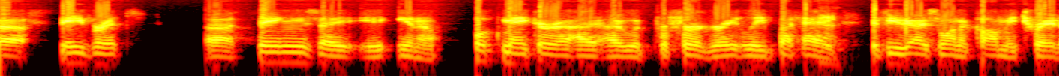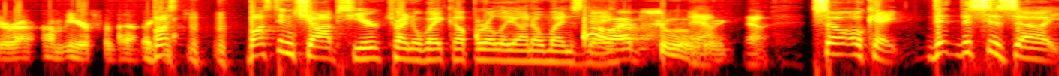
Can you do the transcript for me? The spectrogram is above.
uh, favorite uh, things. I, you know, bookmaker, I, I would prefer greatly. But hey, if you guys want to call me trader, I- I'm here for that. Bust, busting chops here, trying to wake up early on a Wednesday. Oh, absolutely. Yeah, yeah. So, okay, th- this is. Uh,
